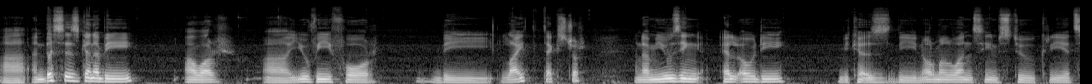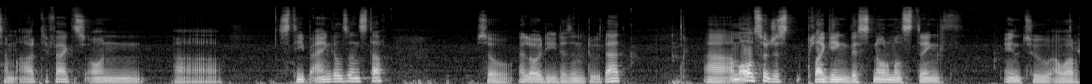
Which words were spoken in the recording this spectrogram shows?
uh, and this is gonna be our uh, UV for the light texture and I'm using LOD because the normal one seems to create some artifacts on uh, steep angles and stuff. So LOD doesn't do that uh, I'm also just plugging this normal strength into our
